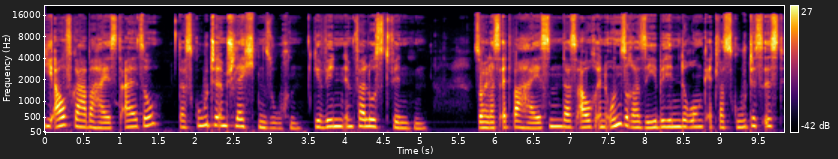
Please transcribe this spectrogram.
Die Aufgabe heißt also, das Gute im Schlechten suchen, Gewinn im Verlust finden. Soll das etwa heißen, dass auch in unserer Sehbehinderung etwas Gutes ist,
